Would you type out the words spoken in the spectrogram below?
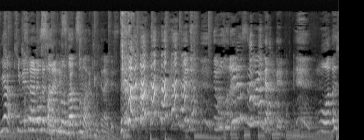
いや決められたじゃないですか。高3の夏まで決めてないです。でもそれがすごいんだって。もう私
